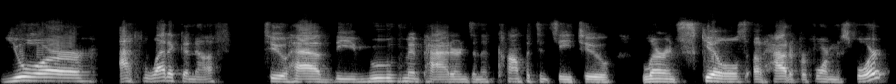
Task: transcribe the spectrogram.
you're athletic enough to have the movement patterns and the competency to learn skills of how to perform the sport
